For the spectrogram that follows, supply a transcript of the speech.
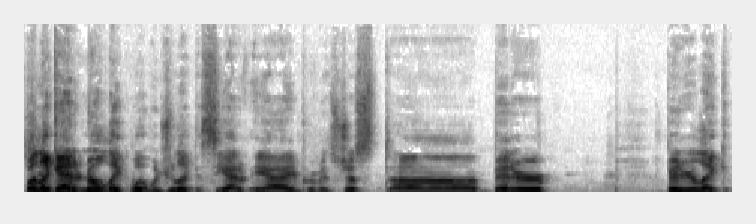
But like I don't know, like what would you like to see out of AI improvements? Just uh, better, better like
